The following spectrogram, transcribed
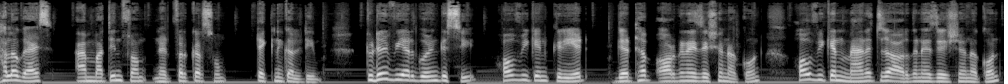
Hello guys, I'm Matin from Networkers Home technical team. Today we are going to see how we can create GitHub organization account, how we can manage the organization account,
